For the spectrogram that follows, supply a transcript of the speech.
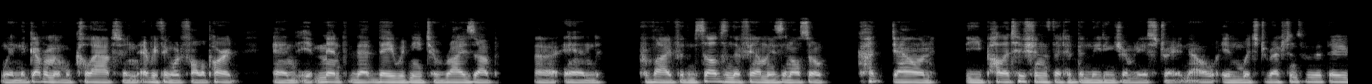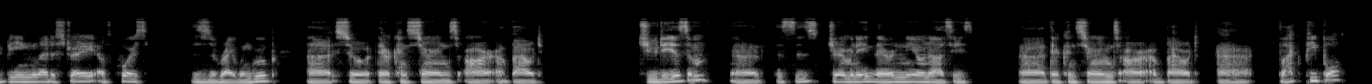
when the government would collapse and everything would fall apart. And it meant that they would need to rise up uh, and provide for themselves and their families and also cut down the politicians that had been leading Germany astray. Now, in which directions were they being led astray? Of course, this is a right wing group. Uh, so their concerns are about Judaism. Uh, this is Germany. They're neo Nazis. Uh, their concerns are about uh, black people,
